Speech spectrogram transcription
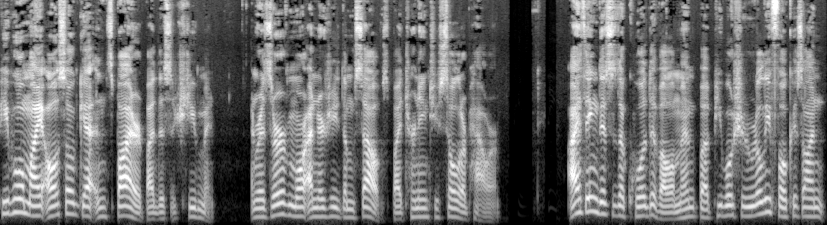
People might also get inspired by this achievement and reserve more energy themselves by turning to solar power. I think this is a cool development, but people should really focus on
